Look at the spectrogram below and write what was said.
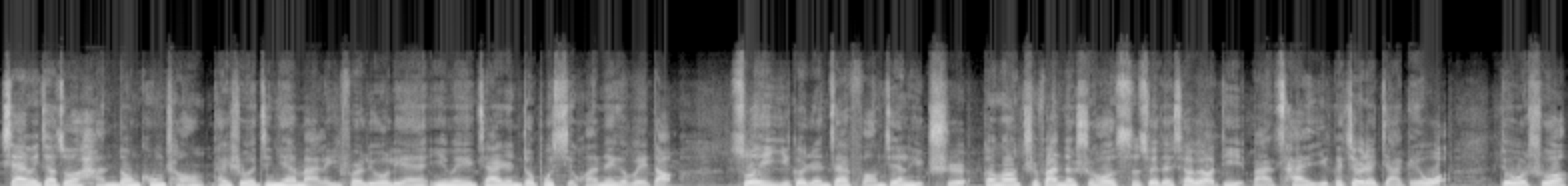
下一位叫做寒冻空城，他说今天买了一份榴莲，因为家人都不喜欢那个味道，所以一个人在房间里吃。刚刚吃饭的时候，四岁的小表弟把菜一个劲儿的夹给我，对我说：“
